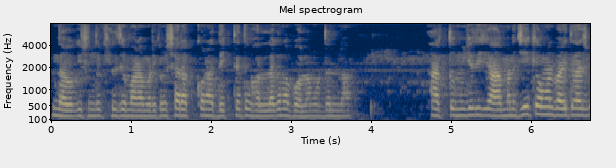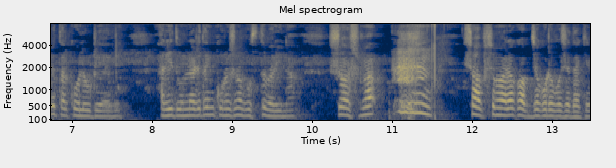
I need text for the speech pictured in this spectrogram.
দেখো কি সুন্দর খেলছে, মারামারি করে। সারাক্ষণ আর দেখতে তো ভালো লাগে না, বলার মতন না। আর তুমি যদি মানে যে কেউ আমার বাড়িতে আসবে, তার কোলে উঠে যাবে। আর এই দোলনাটাতে আমি কোনো সময় বুঝতে পারি না। সবসময় সবসময় ওরা কবজা করে বসে থাকে।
